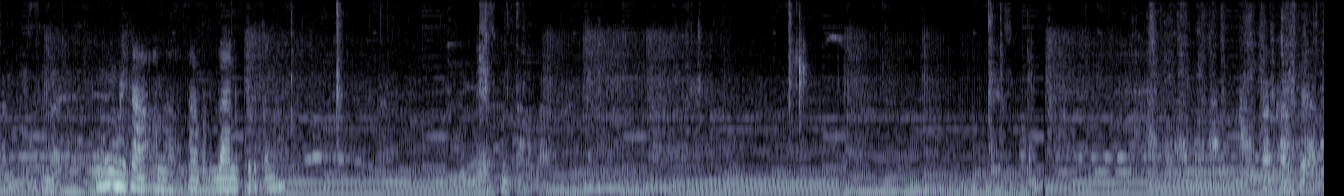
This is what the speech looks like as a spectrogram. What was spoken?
కనిపిస్తుందా? మీకు ఆ- అన్న, కనపడ- దానికి కుడుతున్నా. వేసుకుంటాం అలా వేసుకొని మొత్తం కలిపేయాలి.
